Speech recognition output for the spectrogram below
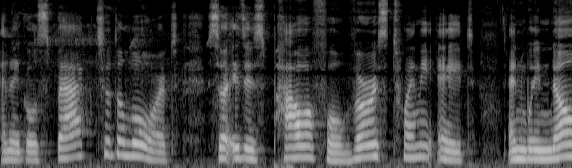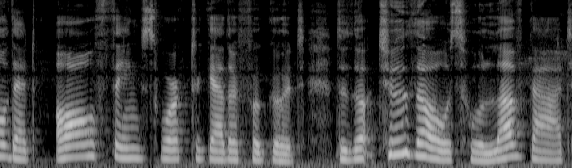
and it goes back to the Lord. So it is powerful. Verse 28 and we know that all things work together for good to, the, to those who love God,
